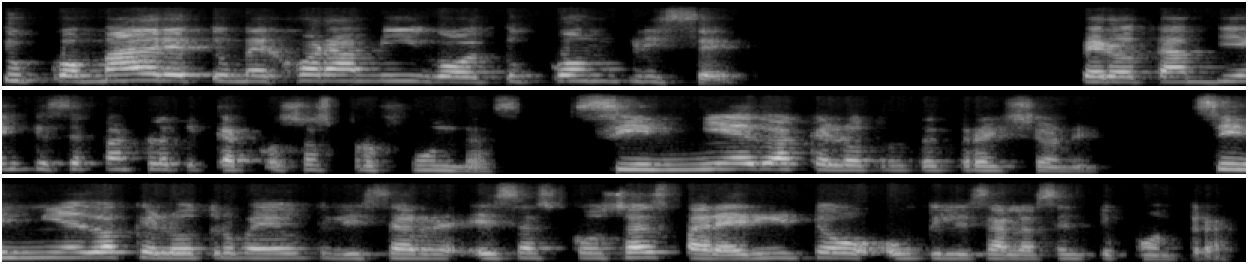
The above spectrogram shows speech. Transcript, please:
tu comadre, tu mejor amigo, tu cómplice, pero también que sepan platicar cosas profundas, sin miedo a que el otro te traicione, sin miedo a que el otro vaya a utilizar esas cosas para herirte o, utilizarlas en tu contra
